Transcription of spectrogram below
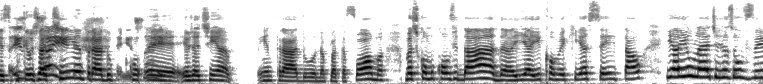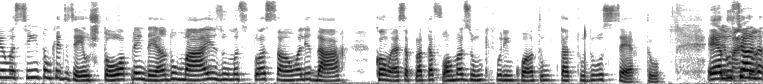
isso. Porque isso eu já aí. tinha entrado, é com, é, eu já tinha entrado na plataforma, mas como convidada, e aí como é que ia ser e tal. E aí o LED resolveu assim, então quer dizer, eu estou aprendendo mais uma situação a lidar com essa plataforma Zoom, que por enquanto está tudo certo. É, é Luciana,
